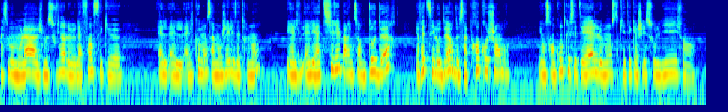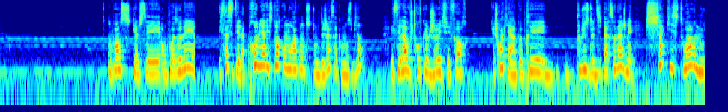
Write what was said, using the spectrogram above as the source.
à ce moment-là, je me souviens, la fin, c'est que elle, elle, commence à manger les êtres humains. Et elle, elle est attirée par une sorte d'odeur. Et en fait, c'est l'odeur de sa propre chambre. Et on se rend compte que c'était elle, le monstre qui était caché sous le lit. Enfin. On pense qu'elle s'est empoisonnée. Et ça, c'était la première histoire qu'on nous raconte. Donc déjà, ça commence bien. Et c'est là où je trouve que le jeu il fait fort. Je crois qu'il y a à peu près plus de 10 personnages, mais chaque histoire nous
